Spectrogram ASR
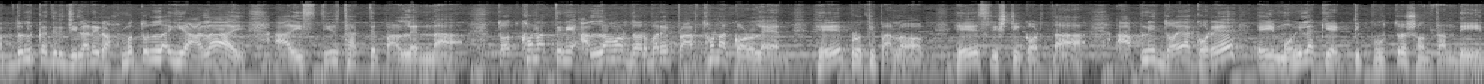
আব্দুল কাদির জিলানি রহমতুল্লাহি আলাই আর স্থির থাকতে পারলেন না। তৎক্ষণাৎ তিনি আল্লাহর দরবারে প্রার্থনা করলেন, হে প্রতিপালক, হে সৃষ্টিকর্তা, আপনি দয়া করে এই মহিলাকে একটি পুত্র সন্তান দিন।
